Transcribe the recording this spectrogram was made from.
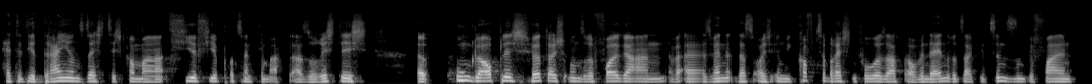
hättet ihr 63,44 Prozent gemacht. Also richtig Äh, unglaublich, hört euch unsere Folge an, als wenn das euch irgendwie Kopfzerbrechen verursacht, auch wenn der Endrit sagt, die Zinsen sind gefallen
